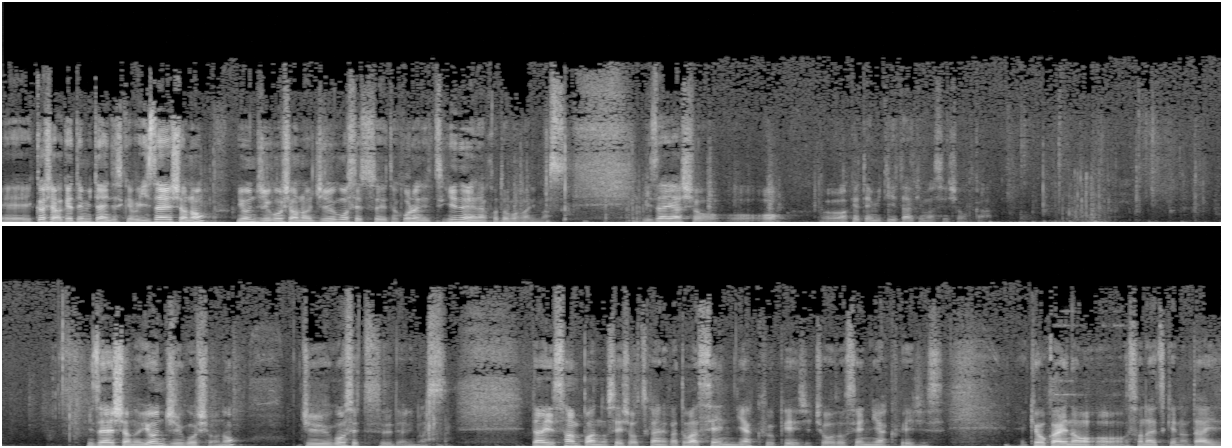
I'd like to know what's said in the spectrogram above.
えー、一箇所開けてみたいんですけど、イザヤ書の45章の15節というところに次のような言葉があります。イザヤ書を開けてみていただけますでしょうか。イザヤ書の45章の15節であります。第3版の聖書を使えない方は1200ページ、ちょうど1200ページです。教会の備え付けの第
